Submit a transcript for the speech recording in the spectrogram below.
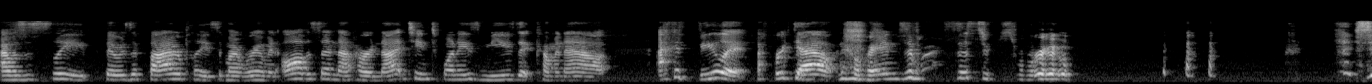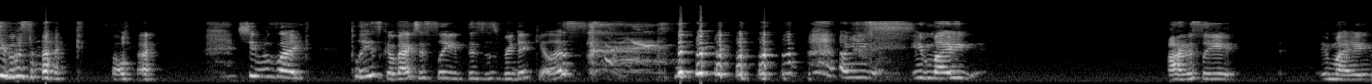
I was asleep. There was a fireplace in my room, and all of a sudden I heard 1920s music coming out. I could feel it. I freaked out and I ran to my sister's room. she was like, hold on. She was like, please go back to sleep. This is ridiculous. I mean, in my. Honestly, in my.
